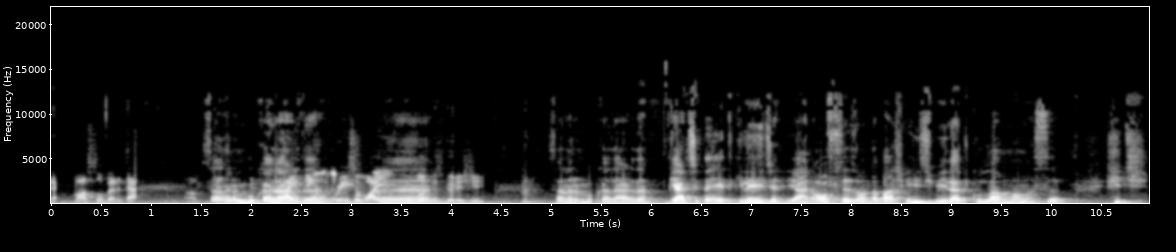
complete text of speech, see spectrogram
that muscle, but at that, um, Sanırım bu I kadardı. think the reason why you, you Ee, look as good as you Sanırım bu kadardı. Gerçekten etkileyici. Yani off sezonda başka hiçbir ilaç kullanmaması, hiç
